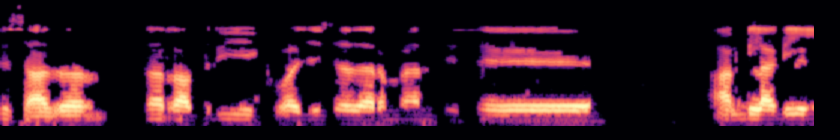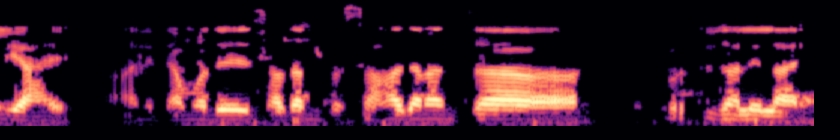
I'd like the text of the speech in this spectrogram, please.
तिथे साधारणतः रात्री एक वाजेच्या दरम्यान तिथे आग लागलेली आहे. आणि त्यामध्ये साधारणतः सहा जणांचा मृत्यू झालेला आहे.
